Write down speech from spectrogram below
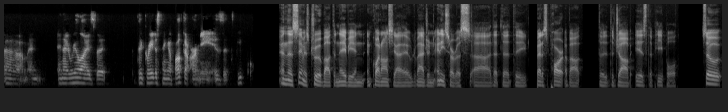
um, and and I realized that the greatest thing about the army is its people. And the same is true about the Navy, and, and quite honestly, I would imagine any service uh, that the, the best part about the, the job is the people. So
